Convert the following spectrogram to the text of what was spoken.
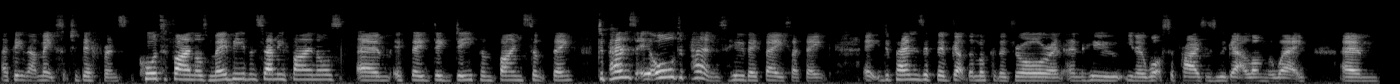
I think that makes such a difference. Quarterfinals, maybe even semi-finals, um, if they dig deep and find something. Depends. It all depends who they face. I think it depends if they've got the look of the draw and, and who you know what surprises we get along the way. Um,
